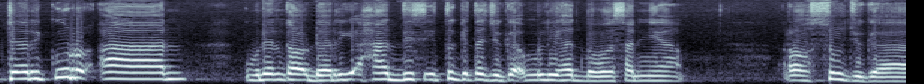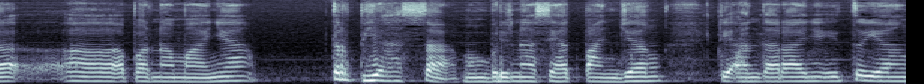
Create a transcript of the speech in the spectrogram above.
dari Quran kemudian kalau dari hadis itu kita juga melihat bahwasannya Rasul juga eh, apa namanya terbiasa memberi nasihat panjang. Di antaranya itu yang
